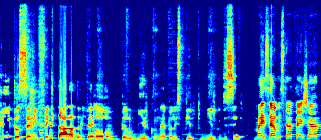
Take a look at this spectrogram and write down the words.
Tô sendo infectado pelo, pelo Mirko, né? Pelo espírito Mirko de ser. Mas é uma estratégia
